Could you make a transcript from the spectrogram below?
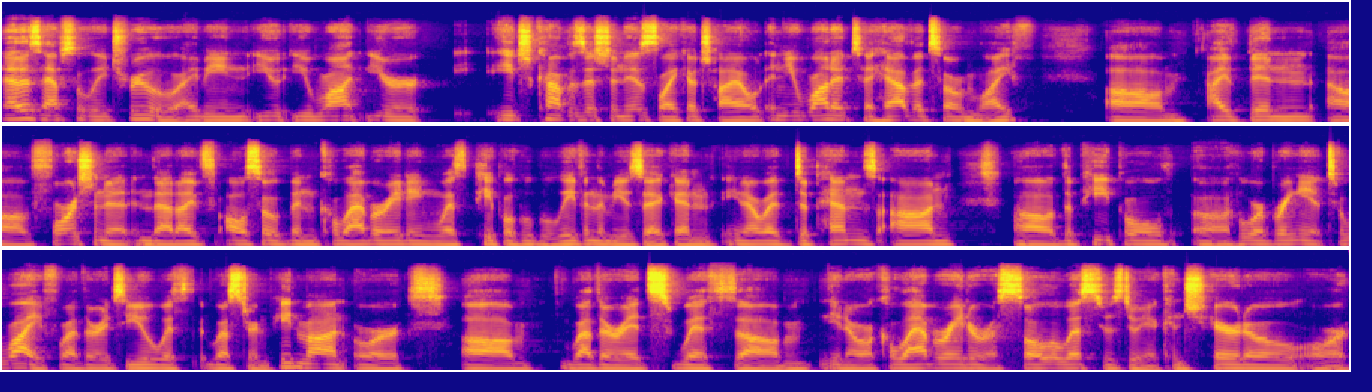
that is absolutely true. I mean, you you want your each composition is like a child, and you want it to have its own life. Um, I've been uh, fortunate in that I've also been collaborating with people who believe in the music, and you know, it depends on uh, the people uh, who are bringing it to life, whether it's you with Western Piedmont or um, whether it's with um, you know a collaborator, a soloist who's doing a concerto or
